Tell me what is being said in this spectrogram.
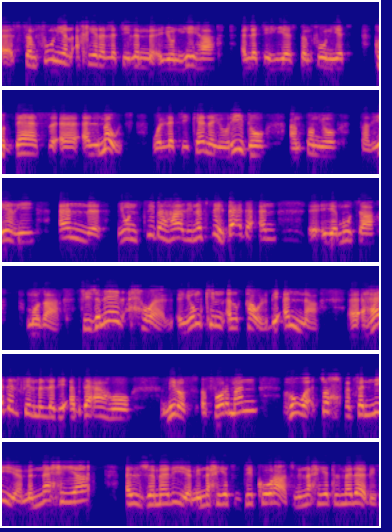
السيمفونيا الأخيرة التي لم ينهيها التي هي سيمفونية قداس الموت والتي كان يريد أنطونيو سالييري أن ينسبها لنفسه بعد أن يموت موزار في جميع الأحوال يمكن القول بأن آه، هذا الفيلم الذي أبدعه ميلوش فورمان هو تحفة فنية من ناحية الجمالية من ناحية الديكورات من ناحية الملابس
